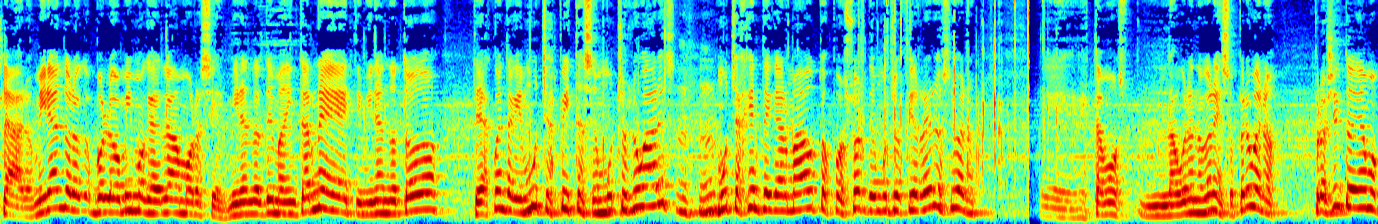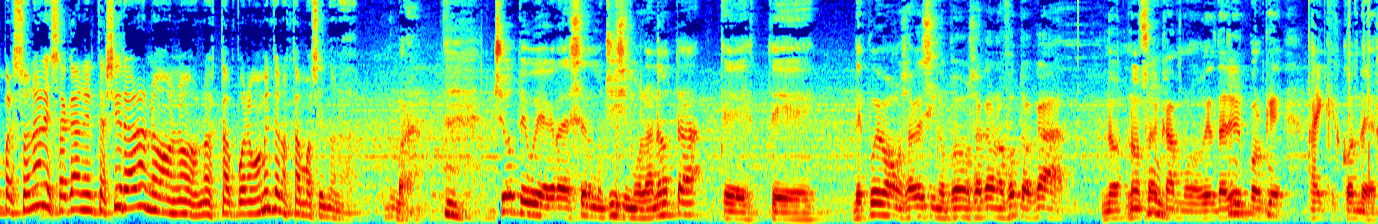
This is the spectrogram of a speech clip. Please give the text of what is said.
Claro, mirando lo, lo mismo que hablábamos recién, mirando el tema de internet y mirando todo, te das cuenta que hay muchas pistas en muchos lugares, mucha gente que arma autos, por suerte, muchos fierreros, y bueno, eh, estamos laburando con eso. Pero bueno, proyectos, digamos, personales acá en el taller ahora no, no, no está, por el momento no estamos haciendo nada. Bueno, yo te voy a agradecer muchísimo la nota. Este, después vamos a ver si nos podemos sacar una foto acá. No, no sacamos del taller porque hay que esconder.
